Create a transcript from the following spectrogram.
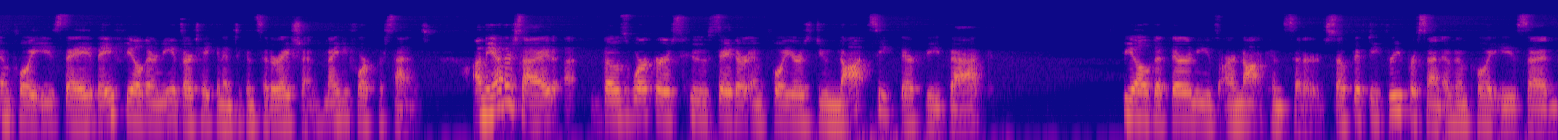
employees say they feel their needs are taken into consideration, 94%. On the other side, uh, those workers who say their employers do not seek their feedback feel that their needs are not considered. So 53% of employees said,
